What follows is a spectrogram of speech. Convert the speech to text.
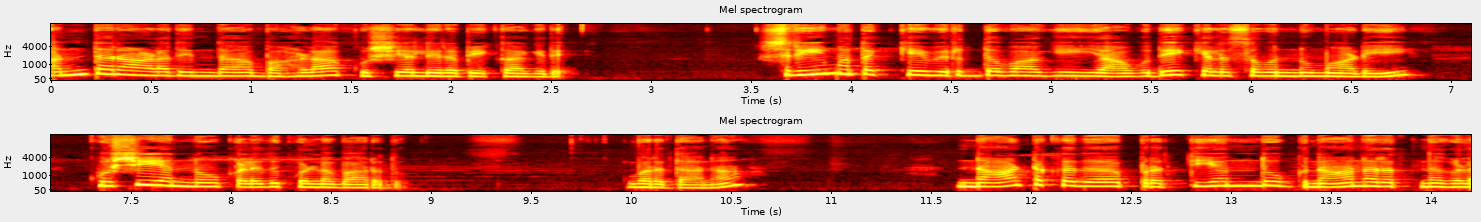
ಅಂತರಾಳದಿಂದ ಬಹಳ ಖುಷಿಯಲ್ಲಿರಬೇಕಾಗಿದೆ. ಶ್ರೀಮತಕ್ಕೆ ವಿರುದ್ಧವಾಗಿ ಯಾವುದೇ ಕೆಲಸವನ್ನು ಮಾಡಿ ಖುಷಿಯನ್ನು ಕಳೆದುಕೊಳ್ಳಬಾರದು. ವರದಾನ, ನಾಟಕದ ಪ್ರತಿಯೊಂದು ಜ್ಞಾನರತ್ನಗಳ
